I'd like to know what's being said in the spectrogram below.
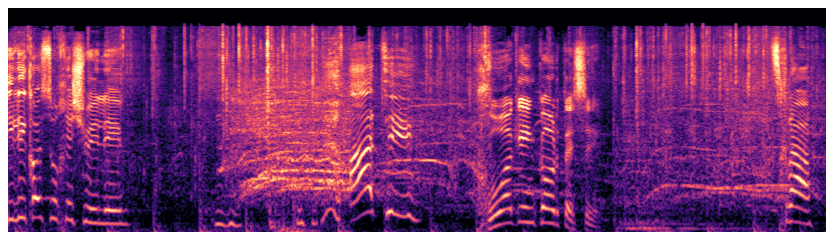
ილიკო სუხიშვილი. 10 ხუაკინ კორტესი. 9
